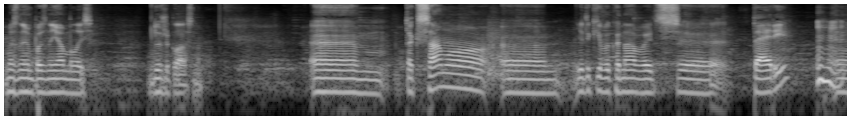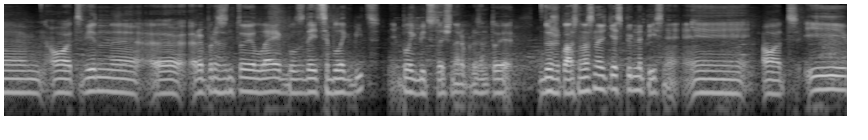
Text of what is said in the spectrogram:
Ми з ними познайомились. Дуже класно. Ем, Так само ем, є такий виконавець е, Террі. Uh-huh. Ем, от Він е, репрезентує лейбл, здається, Black Beats. Black Beats точно репрезентує. Дуже класно. У нас навіть є спільна пісня. І, от, і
